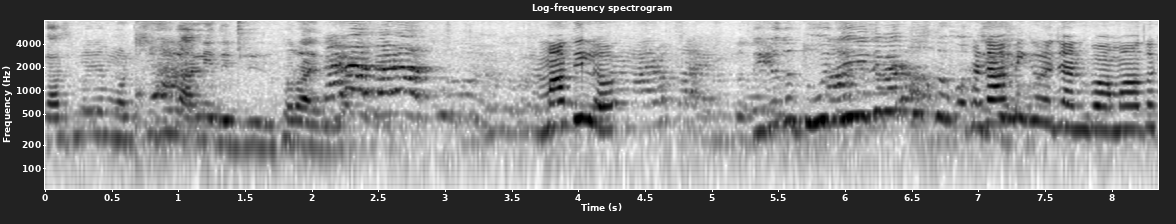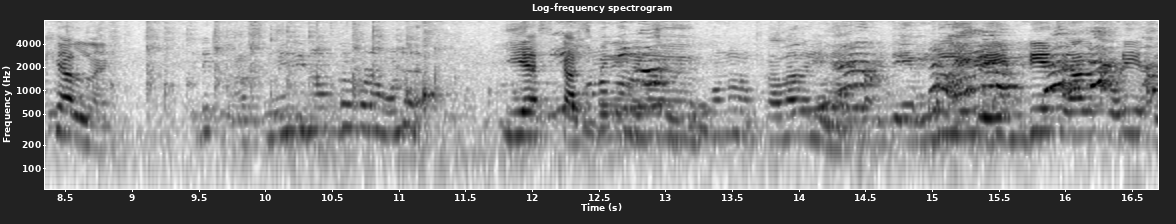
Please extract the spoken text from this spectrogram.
কাশ্মীরে মরচিটি রানিয়ে দিবি ধরাই দিল। মা দিল? তো দিলে তো তুই দিয়ে দিতে পারতিস তো সেটা আমি করে জানব? আমারও তো খেয়াল নাই। কাশ্মীরি লঙ্কা করা বলে ইয়েস কাশ্মীরি কোনো কালারই নেই। এমনি এমডিএ চাল পড়িয়েছে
